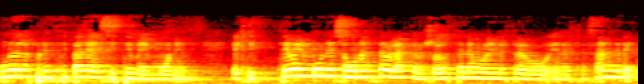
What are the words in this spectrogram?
Uno de los principales es el sistema inmune. El sistema inmune son unas células que nosotros tenemos en, en nuestra sangre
